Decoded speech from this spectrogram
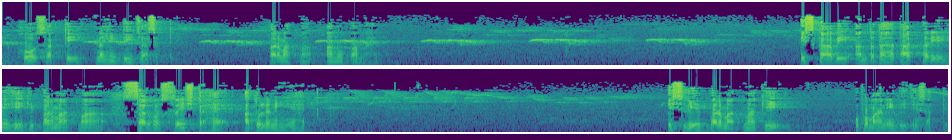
हो सकती, नहीं दी जा सकती। परमात्मा अनुपम है। इसका भी अंततः तात्पर्य यही कि परमात्मा सर्वश्रेष्ठ है, अतुलनीय है। इसलिए परमात्मा की उपमा नहीं दी जा सकती।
